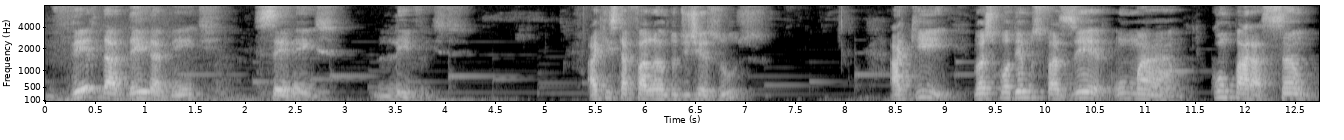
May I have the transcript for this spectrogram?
verdadeiramente sereis livres. Aqui está falando de Jesus. Aqui nós podemos fazer uma comparação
